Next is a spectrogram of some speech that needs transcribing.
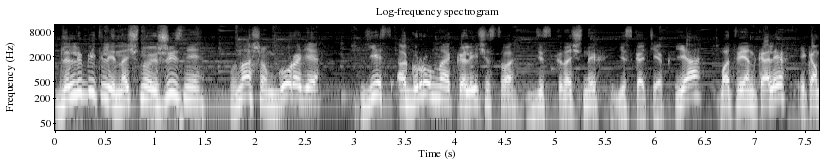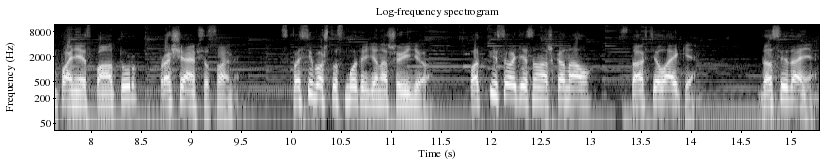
Для любителей ночной жизни в нашем городе есть огромное количество диск ночных дискотек. Я, Матвеенко Олег и компания Эспанатур прощаемся с вами. Спасибо, что смотрите наше видео. Подписывайтесь на наш канал, ставьте лайки. До свидания.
